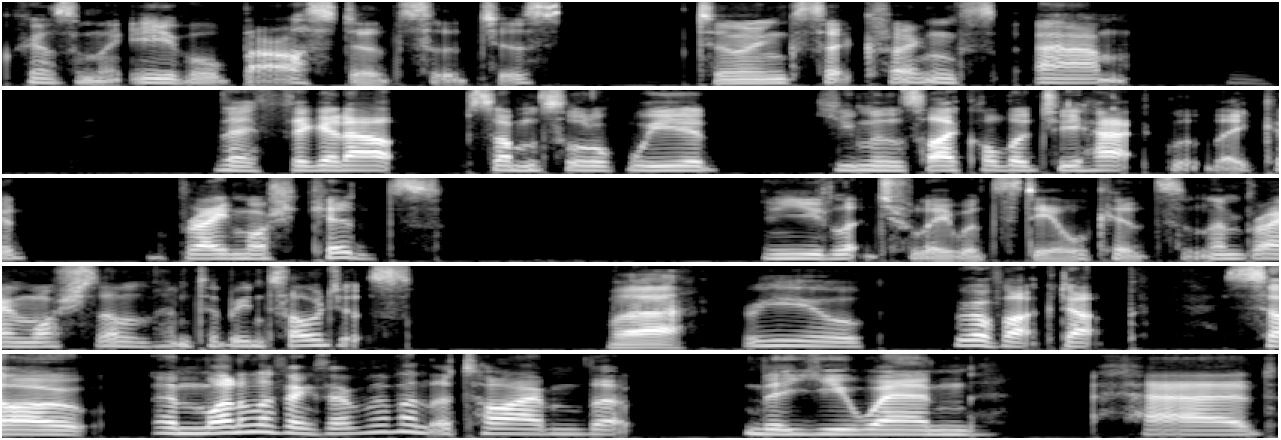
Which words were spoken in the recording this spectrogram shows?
because some evil bastards are just doing sick things. Um, Hmm. they figured out some sort of weird human psychology hack that they could brainwash kids. And you literally would steal kids and then brainwash them into being soldiers. wow. Real, real fucked up. So, and one of the things I remember at the time that the UN had,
